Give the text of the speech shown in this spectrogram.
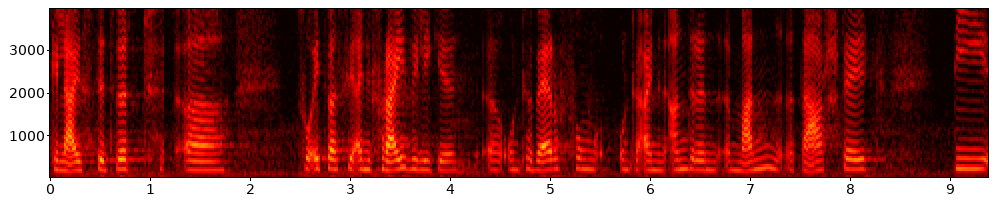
geleistet wird, so etwas wie eine freiwillige Unterwerfung unter einen anderen Mann darstellt, die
